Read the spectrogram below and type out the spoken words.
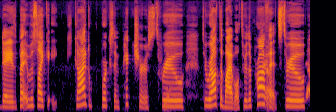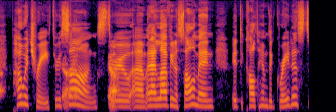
days. But it was like God works in pictures through yeah. throughout the Bible, through the prophets, yeah. through yeah. poetry, through songs, through um, and I love you know Solomon. It called him the greatest,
